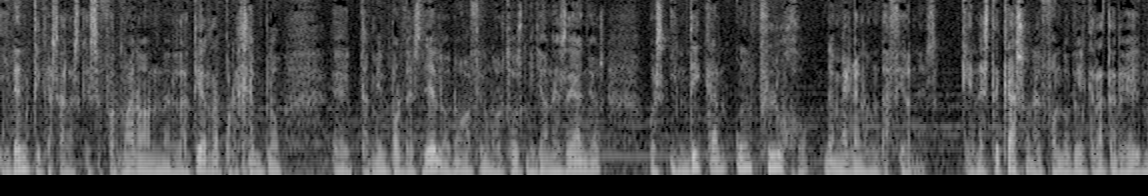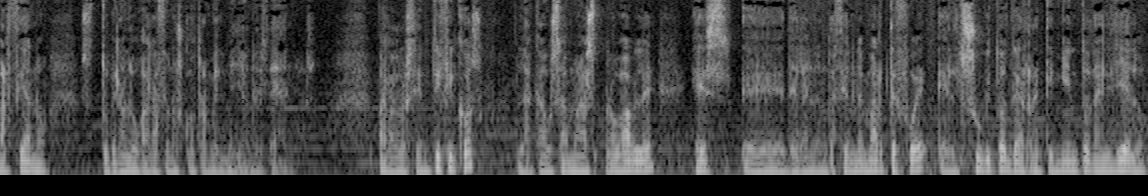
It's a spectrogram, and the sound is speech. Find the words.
idénticas a las que se formaron en la Tierra, por ejemplo, eh, también por deshielo, ¿no? hace unos dos millones de años, pues indican un flujo de mega inundaciones, que en este caso, en el fondo del cráter Gale marciano, tuvieron lugar hace unos 4.000 millones de años. Para los científicos, la causa más probable es, eh, de la inundación de Marte fue el súbito derretimiento del hielo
